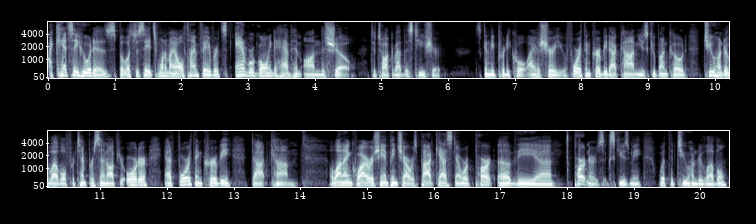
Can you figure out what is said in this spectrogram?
I can't say who it is, but let's just say it's one of my all time favorites. And we're going to have him on the show to talk about this t shirt. It's going to be pretty cool, I assure you. Fourthandkirby.com. Use coupon code 200 level for 10% off your order at fourthandkirby.com. Illini Inquirer, Champagne Showers Podcast Network, part of the uh, partners, excuse me, with the 200 level.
